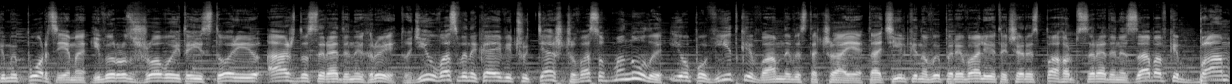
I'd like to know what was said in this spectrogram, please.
великими порціями, і ви розжовуєте історію аж до середини гри. Тоді у вас виникає відчуття, що вас обманули, і оповідки вам не вистачає. Та тільки но ви перевалюєте через пагорб середини забавки, бам!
